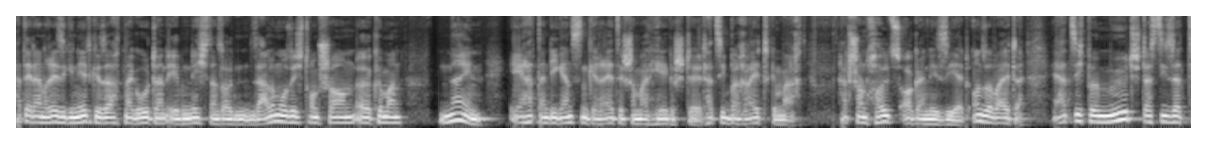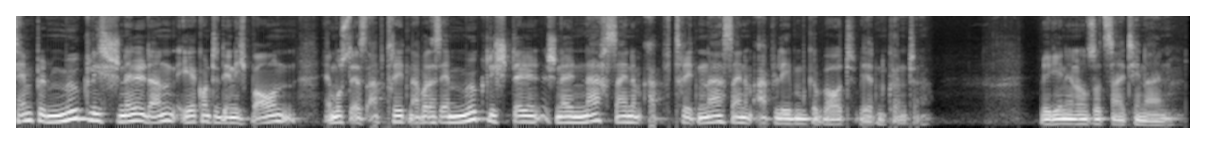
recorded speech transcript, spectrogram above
Hat er dann resigniert gesagt, na gut, dann eben nicht, dann soll Salomo sich drum schauen, äh, kümmern? Nein, er hat dann die ganzen Geräte schon mal hergestellt, hat sie bereit gemacht, hat schon Holz organisiert und so weiter. Er hat sich bemüht, dass dieser Tempel möglichst schnell dann, er konnte den nicht bauen, er musste erst abtreten, aber dass er möglichst schnell nach seinem Abtreten, nach seinem Ableben gebaut werden könnte. Wir gehen in unsere Zeit hinein.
